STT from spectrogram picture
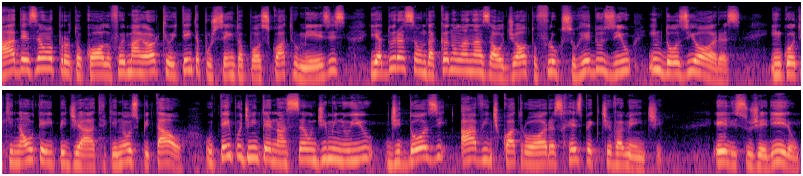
A adesão ao protocolo foi maior que 80% após quatro meses e a duração da cânula nasal de alto fluxo reduziu em 12 horas, enquanto que na UTI pediátrica e no hospital, o tempo de internação diminuiu de 12 a 24 horas, respectivamente. Eles sugeriram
